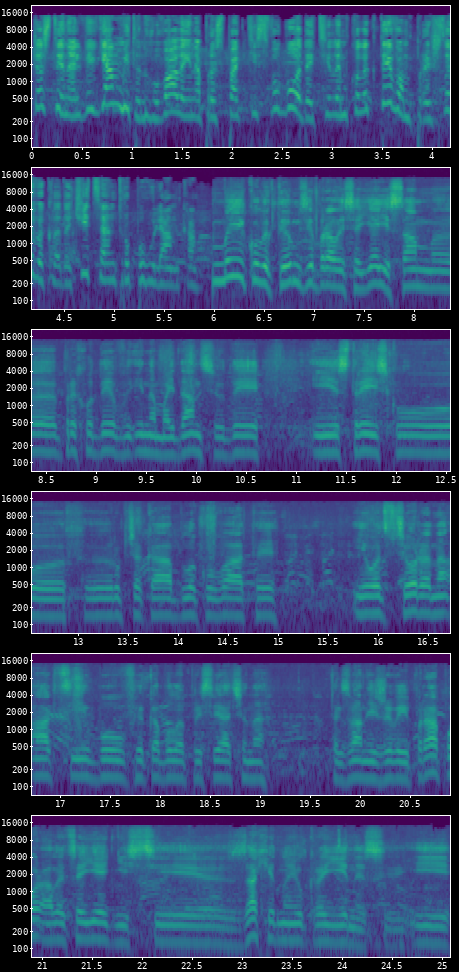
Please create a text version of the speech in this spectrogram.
Частина львів'ян мітингували і на проспекті Свободи. Цілим колективом прийшли викладачі центру Погулянка. Ми і колективом зібралися. Я і сам е, приходив і на Майдан сюди, і Стрийську е, Рубчака блокувати. І от вчора на акції був, яка була присвячена так званий живий прапор, але це єдність і Західної України з- і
